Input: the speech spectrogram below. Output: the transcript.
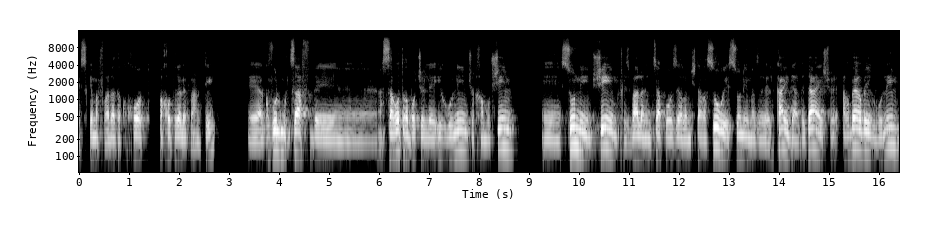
הסכם הפרדת הכוחות פחות רלוונטי, הגבול מוצף בעשרות רבות של ארגונים, של חמושים, סונים, שיעים, חיזבאללה נמצא פה עוזר למשטר הסורי, סונים אז אל-קאעידה ודאעש, והרבה הרבה ארגונים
